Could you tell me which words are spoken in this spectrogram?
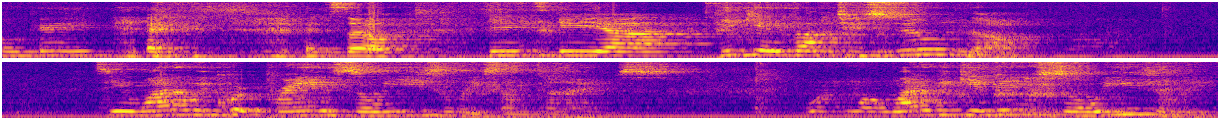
okay? and so he, he, uh, he gave up too soon, though. See, why do we quit praying so easily sometimes? Why, do we give in so easily?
